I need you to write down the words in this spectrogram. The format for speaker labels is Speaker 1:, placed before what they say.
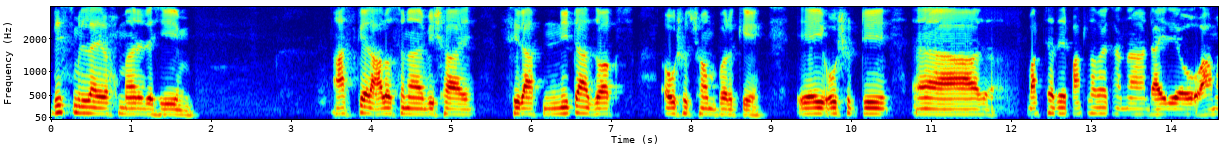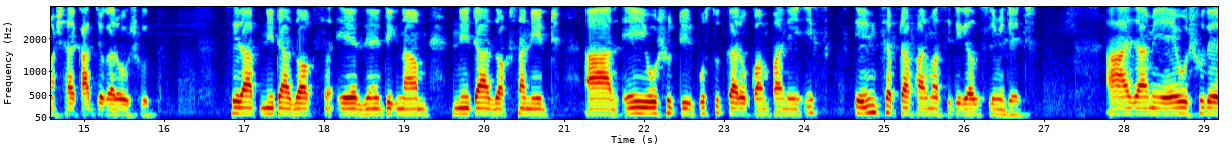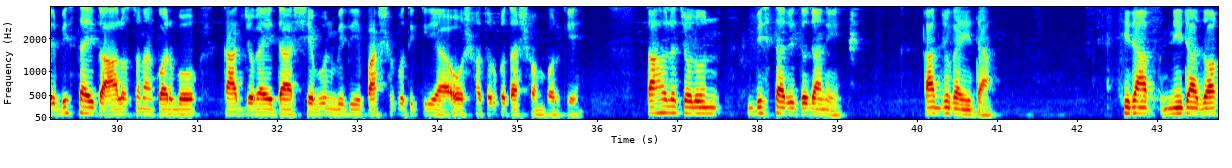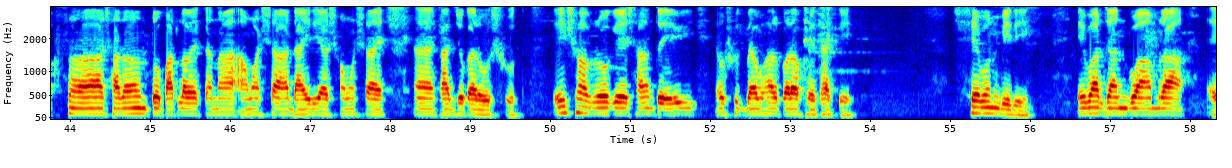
Speaker 1: বিসমিল্লাহ রহমান রহিম। আজকের আলোচনার বিষয় সিরাপ নিটাজক্স ওষুধ সম্পর্কে। এই ওষুধটি বাচ্চাদের পাতলা পায়খানা, ডায়রিয়া ও আমাশায় কার্যকর ওষুধ সিরাপ নিটাজক্স এর জেনেটিক নাম নিটাজক্সানিট আর এই ওষুধটির প্রস্তুতকারক company is, Incepta pharmaceuticals limited. আজ আমি এই ওষুধের বিস্তারিত আলোচনা করব কার্যকারিতা সেবনবিধি পার্শ্ব প্রতিক্রিয়া ও সতর্কতা সম্পর্কে। তাহলে চলুন বিস্তারিত জানি। কার্যকারিতা। সিরাপ, নিটাজক্স, সাধারণত পাতলা পায়খানা, আমাশা ডায়রিয়ার সমস্যায় কার্যকর ওষুধ। এই সব রোগে সাধারণত এই ওষুধ ব্যবহার করা হয়ে থাকে। সেবনবিধি এবার জানব আমরা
